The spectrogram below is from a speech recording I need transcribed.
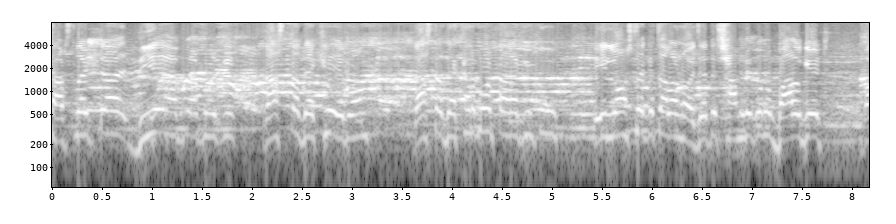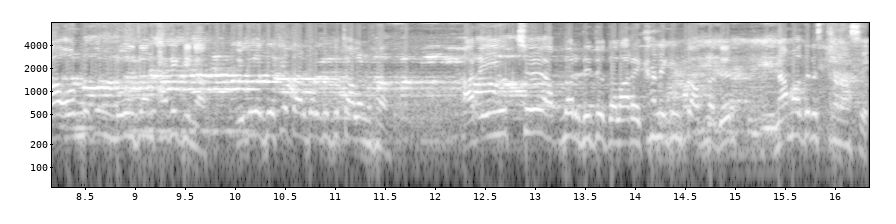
সার্চ লাইটটা দিয়ে আপ- আপনার কি রাস্তা দেখে এবং রাস্তা দেখার পর তারা কিন্তু এই লঞ্চটাকে চালানো হয়, যাতে সামনে কোনো বাল গেট বা অন্য কোনো নৌযান থাকে কিনা, এগুলো দেখে তারপর কিন্তু চালানো হয়। আর এই হচ্ছে আপনার দ্বিতীয় তলা, আর এখানে কিন্তু আপনাদের নামাজের স্থান আছে।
